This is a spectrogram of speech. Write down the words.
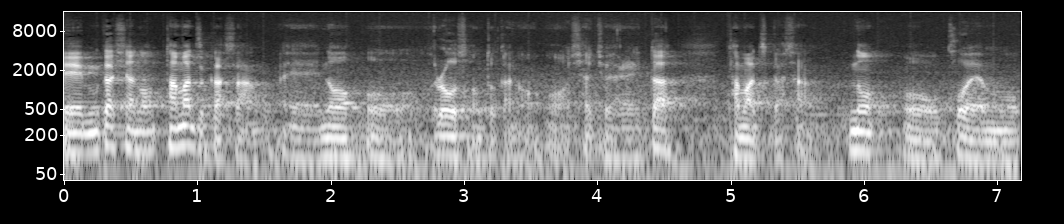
えー、昔あの玉塚さんのローソンとかの社長やられた玉塚さんの講演も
